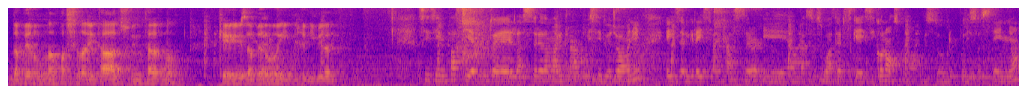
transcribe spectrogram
davvero una passionalità al suo interno che è davvero incredibile. Sì, sì, infatti appunto è la storia d'amore tra questi due giovani, Hazel Grace Lancaster e Augustus Waters, che si conoscono a questo gruppo di sostegno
